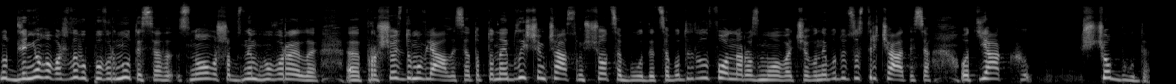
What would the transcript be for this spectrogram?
Ну для нього важливо повернутися знову, щоб з ним говорили е, про щось домовлялися. Тобто, найближчим часом що це буде? Це буде телефонна розмова, чи вони будуть зустрічатися? От як що буде?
